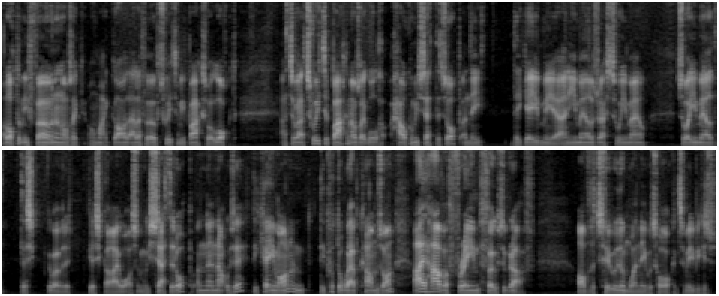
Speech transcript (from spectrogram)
I looked at my phone and I was like, "Oh my god, LFO have tweeted me back." So I looked. And so I tweeted back and I was like, "Well, how can we set this up?" And they they gave me uh, an email address to email. So I emailed this whoever this guy was, and we set it up, and then that was it. They came on and they put the webcams on. I have a framed photograph of the two of them when they were talking to me because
